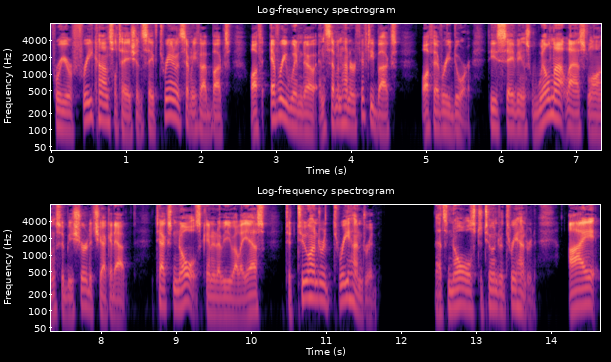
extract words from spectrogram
for your free consultation. Save 375 bucks off every window and 750 bucks off every door. These savings will not last long, so be sure to check it out. Text Knowles, K N O W L E S, to 200 300. That's Knowles to 200 300. I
